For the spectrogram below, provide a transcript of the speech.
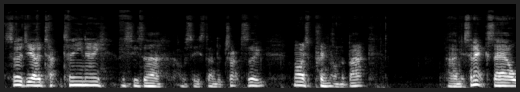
Sergio Tacchini. This is a, obviously a standard tracksuit. Nice print on the back. Um, it's an XL,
